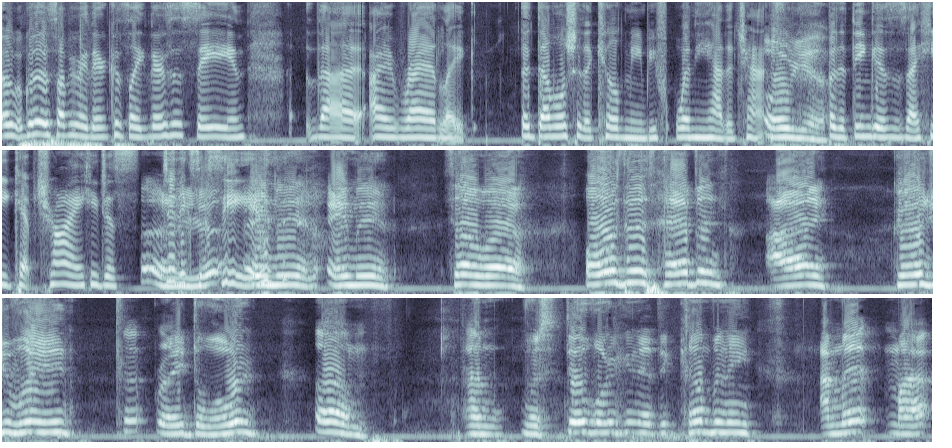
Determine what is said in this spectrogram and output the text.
oh, I'm gonna stop you right there because like there's a saying that I read like the devil should have killed me before when he had the chance. oh yeah. But the thing is, is that he kept trying. He just Uh, didn't yeah, succeed. Amen. Amen. So, uh, all of this happened. I graduated. Praise the Lord. Um, I was still working at the company. I met my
